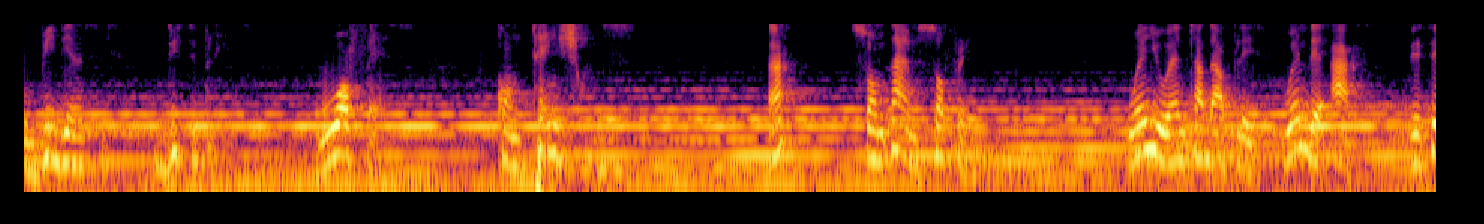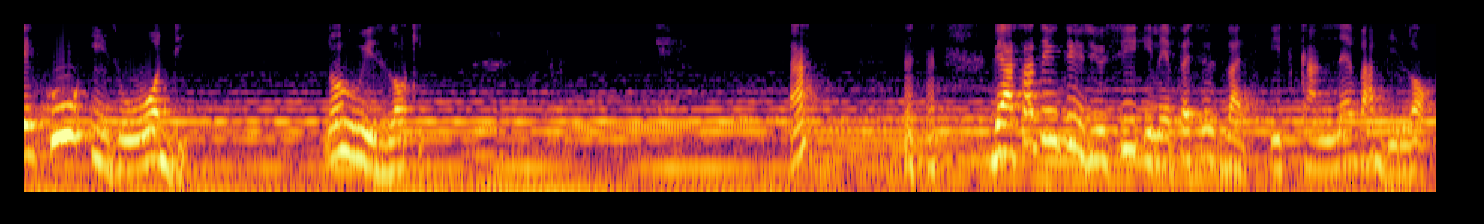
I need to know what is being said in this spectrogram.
obediences, disciplines, warfares, contentions, huh? sometimes suffering. When you enter that place, when they ask, they say, Who is worthy? Not who is lucky. There are certain things you see in a person's life, it can never be luck.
